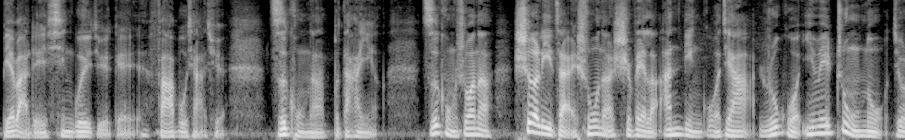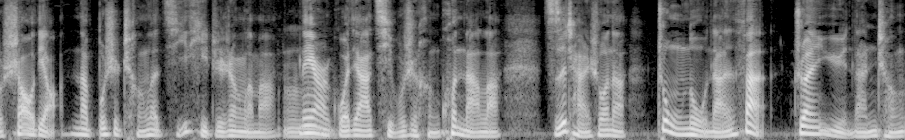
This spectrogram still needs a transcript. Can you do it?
别把这新规矩给发布下去。”子孔呢不答应。子孔说：“呢，设立载书呢是为了安定国家，如果因为众怒就烧掉，那不是成了集体执政了吗？那样国家岂不是很困难了？”子产说：“呢，众怒难犯。”专欲难成，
